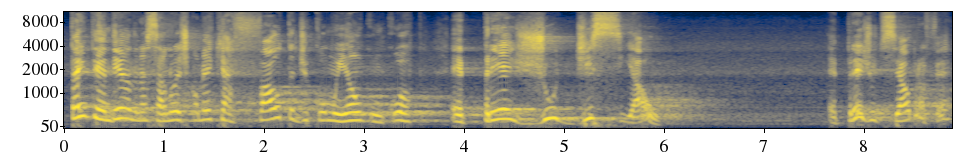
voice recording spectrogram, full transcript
Está entendendo nessa noite como é que a falta de comunhão com o corpo é prejudicial? É prejudicial para a fé.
